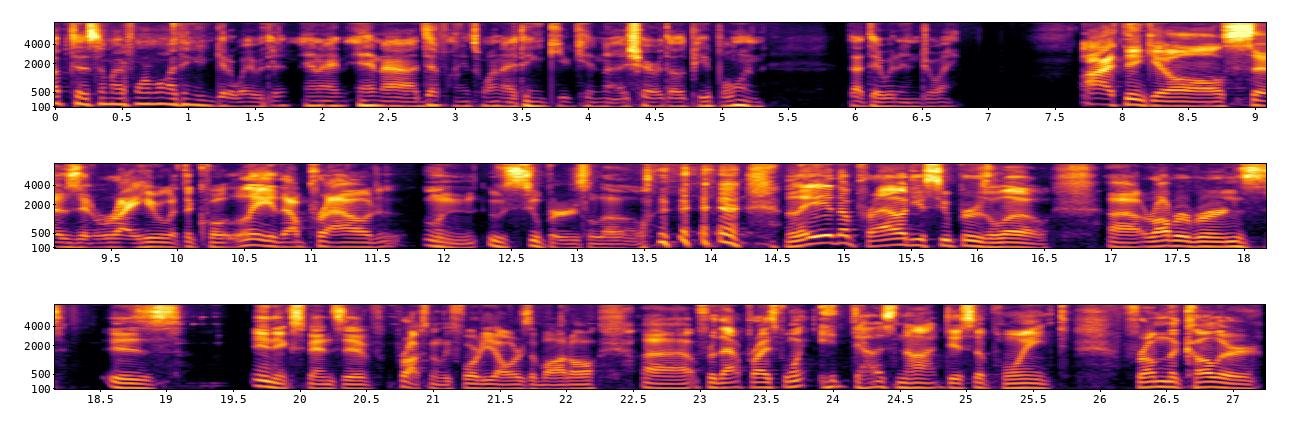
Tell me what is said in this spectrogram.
up to semi-formal, I think you can get away with it, and I and uh, definitely it's one I think you can uh, share with other people and that they would enjoy. I think it all says it right here with the quote: "Lay the proud un supers low." Lay the proud you supers low. Uh, Robert Burns is inexpensive, approximately forty dollars a bottle. Uh, for that price point, it does not disappoint. From the color,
